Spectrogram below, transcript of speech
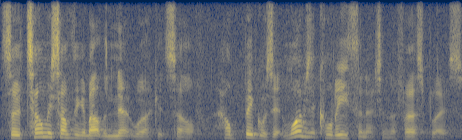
So tell me something about the network itself. How big was it? And why was it called Ethernet in the first place?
